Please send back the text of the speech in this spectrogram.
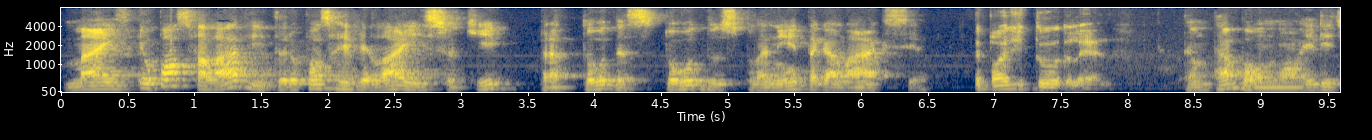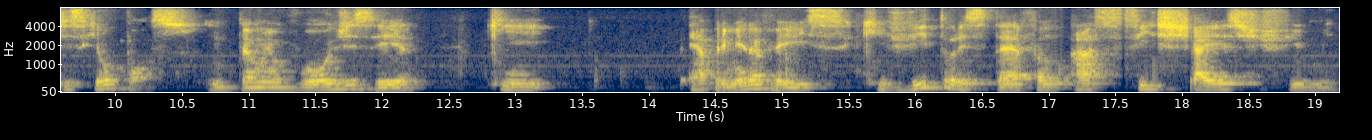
Mas eu posso falar, Vitor? Eu posso revelar isso aqui para todas, todos, planeta, galáxia? Você pode tudo, Leandro. Então tá bom, ó, ele disse que eu posso. Então eu vou dizer que é a primeira vez que Vitor Stefano assiste a este filme.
